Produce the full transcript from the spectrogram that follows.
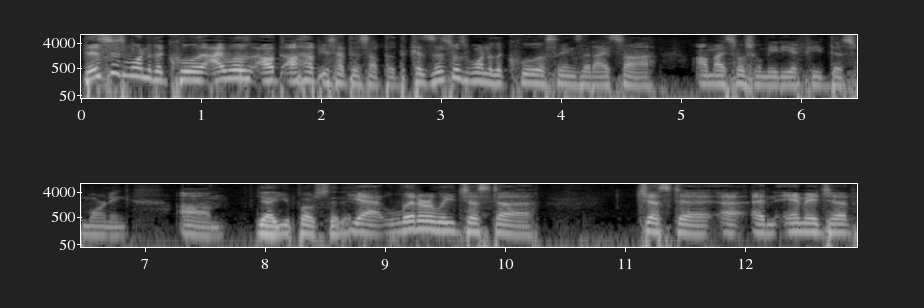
this is one of the cool. I will. I'll, I'll help you set this up though, because this was one of the coolest things that I saw on my social media feed this morning. Um, yeah, you posted it. Yeah, literally just a just a, a, an image of,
